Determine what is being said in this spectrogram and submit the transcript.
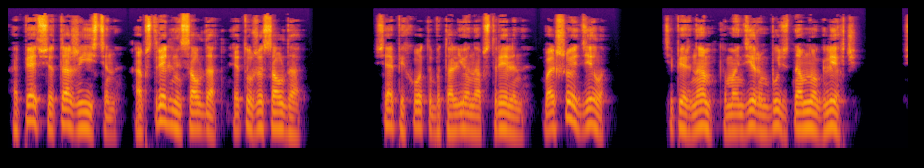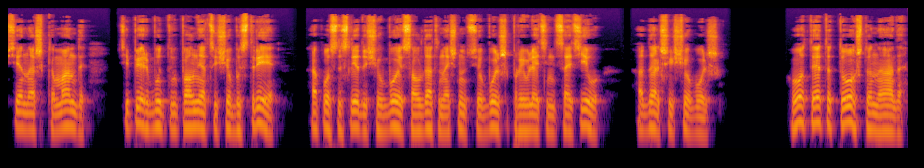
Опять все та же истина. Обстрелянный солдат – это уже солдат. Вся пехота батальона обстреляна. Большое дело. Теперь нам, командирам, будет намного легче. Все наши команды теперь будут выполняться еще быстрее, а после следующего боя солдаты начнут все больше проявлять инициативу, а дальше еще больше. Вот это то, что надо.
